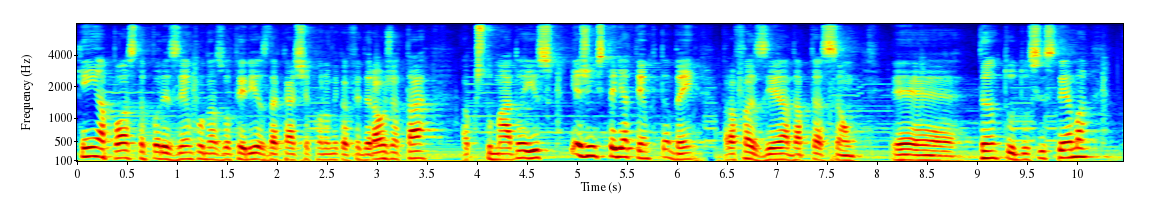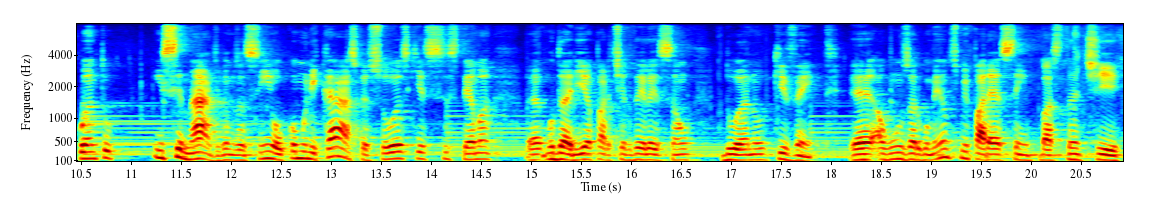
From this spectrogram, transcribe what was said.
quem aposta, por exemplo, nas loterias da Caixa Econômica Federal já está acostumado a isso e a gente teria tempo também para fazer a adaptação é, tanto do sistema quanto ensinar, digamos assim, ou comunicar às pessoas que esse sistema mudaria a partir da eleição do ano que vem. É, alguns argumentos me parecem bastante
